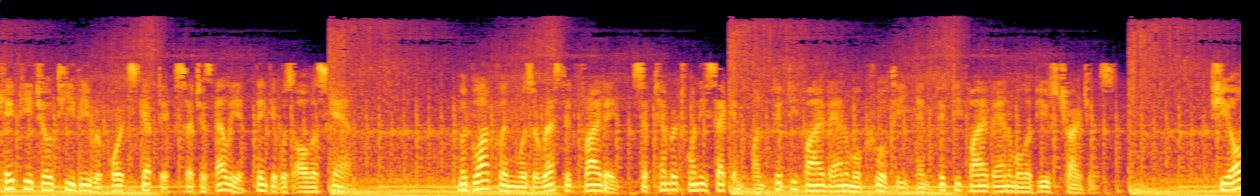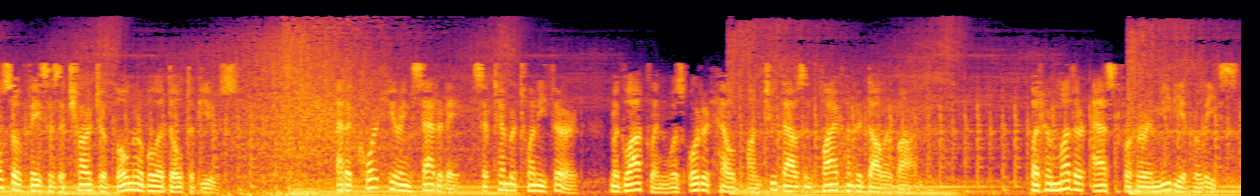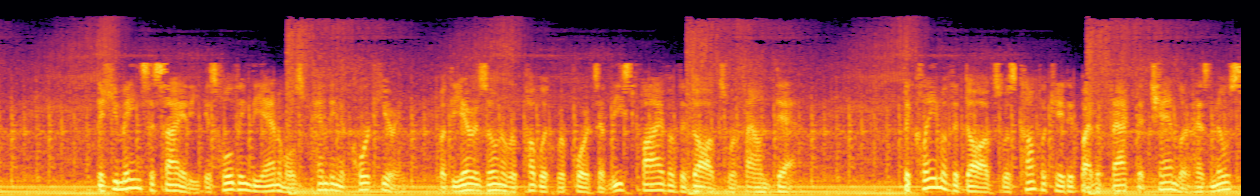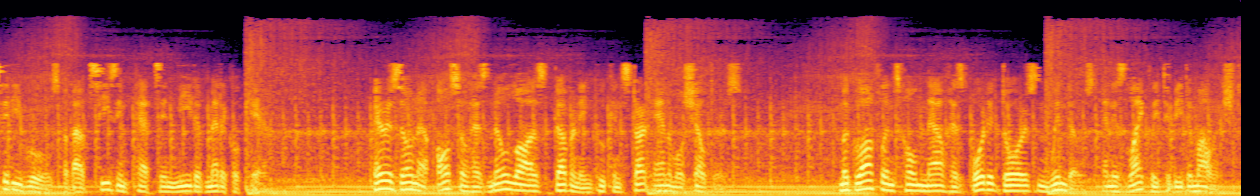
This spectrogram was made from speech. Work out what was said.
KPHO-TV reports skeptics such as Elliott think it was all a scam. McLaughlin was arrested Friday, September 22 on 55 animal cruelty and 55 animal abuse charges. She also faces a charge of vulnerable adult abuse. At a court hearing Saturday, September 23, McLaughlin was ordered held on $2,500 bond. But her mother asked for her immediate release. The Humane Society is holding the animals pending a court hearing, but the Arizona Republic reports at least five of the dogs were found dead. The claim of the dogs was complicated by the fact that Chandler has no city rules about seizing pets in need of medical care. Arizona also has no laws governing who can start animal shelters. McLaughlin's home now has boarded doors and windows and is likely to be demolished.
